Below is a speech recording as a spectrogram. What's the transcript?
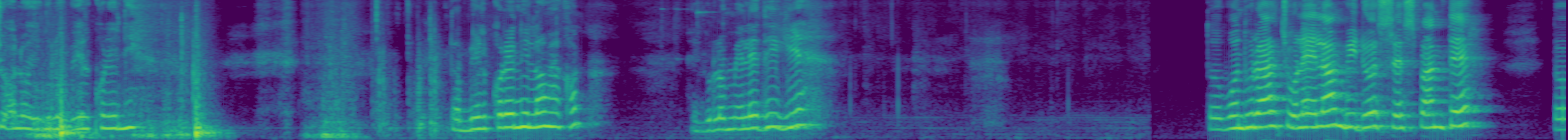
চলো এগুলো বের করে নিই তো বের করে নিলাম এখন। এগুলো মেলে দিয়ে গিয়ে। তো বন্ধুরা চলে এলাম ভিডিও শেষ প্রান্তে। তো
